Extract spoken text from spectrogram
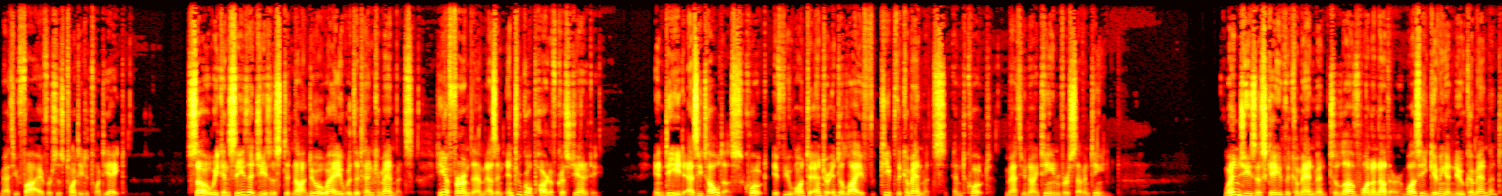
Matthew 5, verses 20 to 28. So we can see that Jesus did not do away with the Ten Commandments. He affirmed them as an integral part of Christianity. Indeed, as he told us, quote, If you want to enter into life, keep the commandments. Matthew 19, verse 17. When Jesus gave the commandment to love one another, was he giving a new commandment?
